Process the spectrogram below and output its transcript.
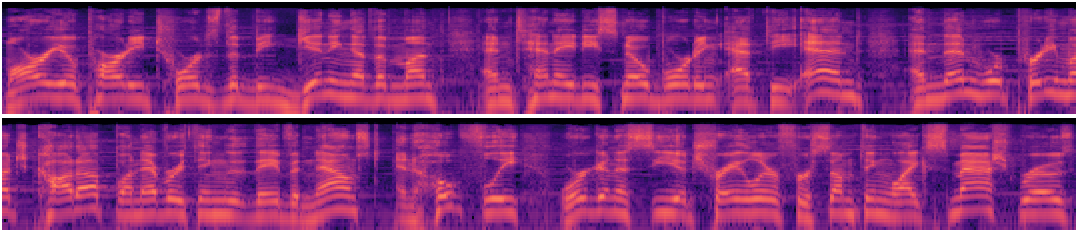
Mario Party towards the beginning of the month and 1080 snowboarding at the end, and then we're pretty much caught up on everything that they've announced, and hopefully we're going to see a trailer for something like Smash Bros,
